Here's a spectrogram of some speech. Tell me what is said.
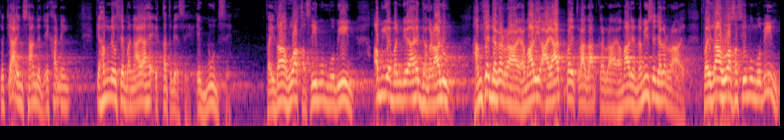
تو کیا انسان نے دیکھا نہیں کہ ہم نے اسے بنایا ہے ایک قطرے سے، ایک بوند سے؟ فیضا ہوا خسیم و مبین اب یہ بن گیا ہے جھگڑالو۔ ہم سے جھگڑ رہا ہے، ہماری آیات پر اعتراضات کر رہا ہے، ہمارے نبی سے جھگڑ رہا ہے۔ فیضا ہوا خسیم مبین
